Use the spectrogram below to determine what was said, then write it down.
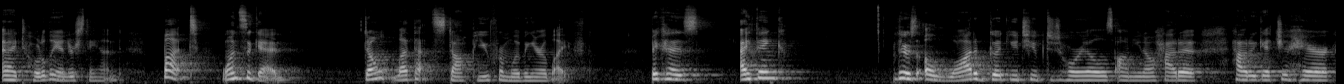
and I totally understand. But once again, don't let that stop you from living your life. Because I think there's a lot of good YouTube tutorials on, you know, how to how to get your hair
